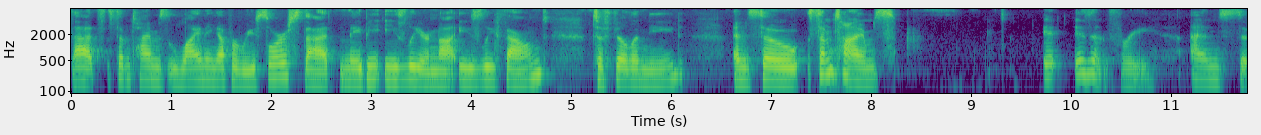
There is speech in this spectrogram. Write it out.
That's sometimes lining up a resource that may be easily or not easily found to fill a need. And so sometimes it isn't free. And so,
